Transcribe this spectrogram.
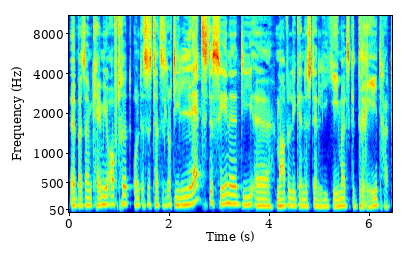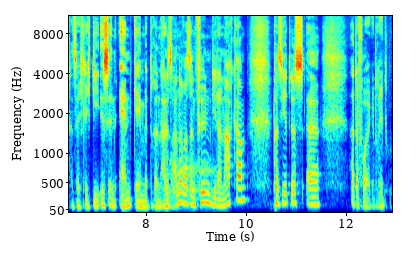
äh, bei seinem Cameo-Auftritt und es ist tatsächlich auch die letzte Szene, die äh, Marvel-Legende Stan Lee jemals gedreht hat. Tatsächlich, die ist in Endgame mit drin. Alles andere, was in Filmen, die danach kamen, passiert ist, äh, hat er vorher gedreht.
